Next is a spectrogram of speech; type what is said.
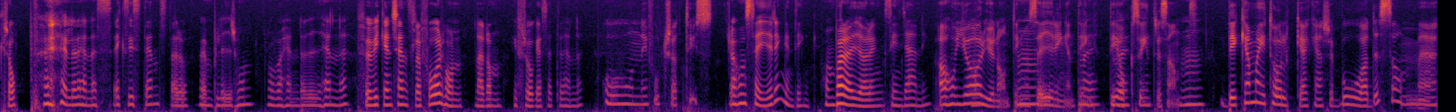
kropp eller hennes existens där. Och vem blir hon och vad händer i henne? För vilken känsla får hon när de ifrågasätter henne? Och hon är fortsatt tyst. Ja, hon säger ingenting. Hon bara gör en, sin gärning. Ja, hon gör ju någonting, hon Mm. säger ingenting. Nej, det är nej. också intressant. Mm. Det kan man ju tolka kanske både som eh,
